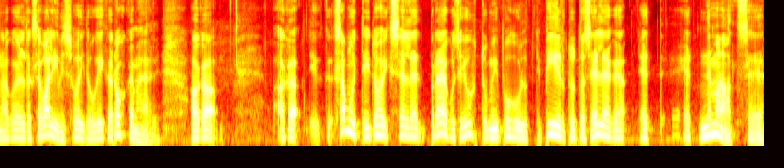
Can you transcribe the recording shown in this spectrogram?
nagu öeldakse, valimisvõidu kõige rohkem hääli. aga aga samuti ei tohiks selle praeguse juhtumi puhul piirduda sellega, et, et nemad, see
